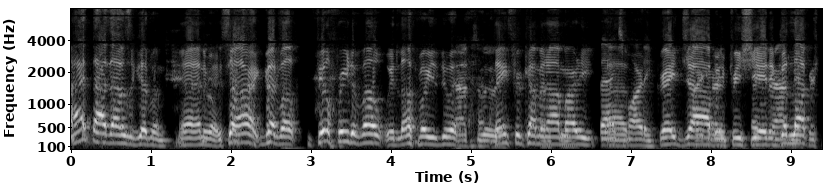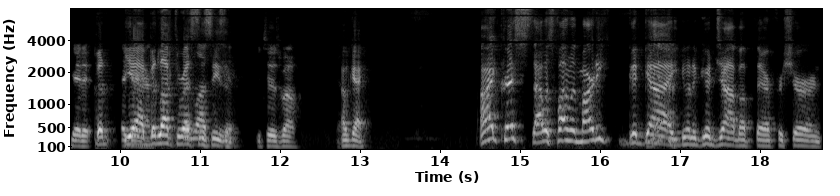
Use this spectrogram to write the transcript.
I thought that was a good one. Yeah, anyway. So, all right, good. Well, feel free to vote. We'd love for you to do it. Absolutely. Thanks for coming on, Marty. Thanks, Uh, Marty. great job. We appreciate Thanks it. Good luck. Appreciate it. Good. Take Yeah, care. good luck the rest Good of the luck to you. season. You too as well. Okay. All right, Chris, that was fun with Marty. Good guy, Yeah. doing a good job up there for sure, and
